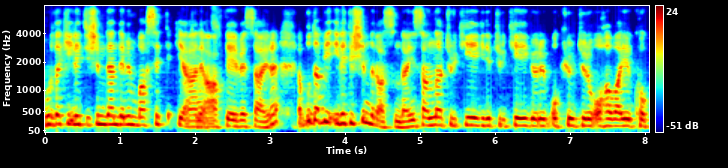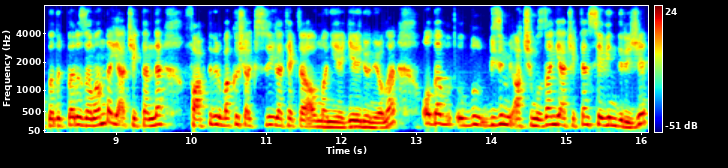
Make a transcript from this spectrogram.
Buradaki iletişimden demin bahsettik ya hani Evet. AFD vesaire. Bu da bir iletişimdir aslında. İnsanlar Türkiye'ye gidip Türkiye'yi görüp o kültürü, o havayı kokladıkları zaman da gerçekten de farklı bir bakış açısıyla tekrar Almanya'ya geri dönüyorlar. O da bu- bu bizim açımızdan gerçekten sevindirici.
